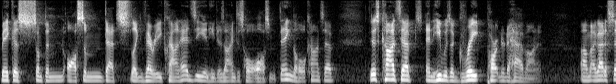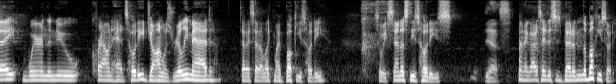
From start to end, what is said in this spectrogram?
make us something awesome that's like very crown headsy and he designed this whole awesome thing the whole concept this concept and he was a great partner to have on it um, I got to say, wearing the new Crowned Heads hoodie, John was really mad that I said I like my Buc-ee's hoodie. So he sent us these hoodies. Yes. And I got to say, this is better than the Buc-ee's hoodie.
